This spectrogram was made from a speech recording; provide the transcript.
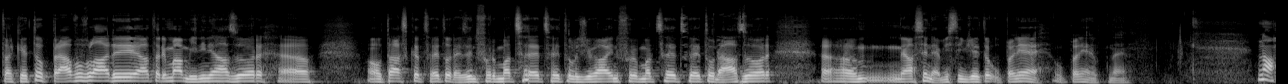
Tak je to právo vlády, já tady mám jiný názor. Eh, otázka, co je to dezinformace, co je to lživá informace, co je to názor. Eh, já si nemyslím, že je to úplně, úplně nutné. No,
